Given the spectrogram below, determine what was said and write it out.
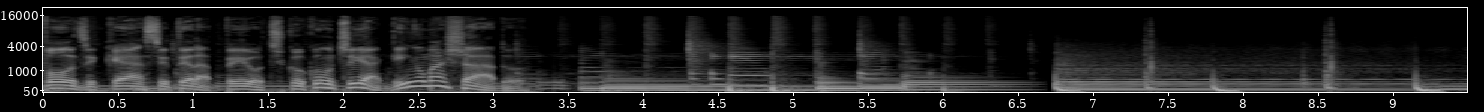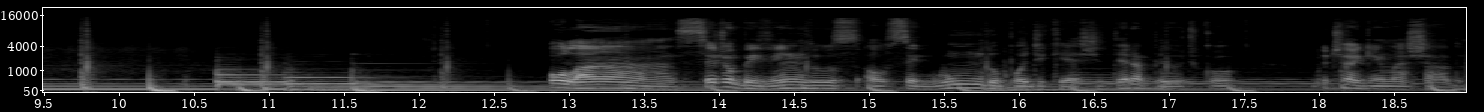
Podcast terapêutico com Tiaguinho Machado. Olá, sejam bem-vindos ao segundo podcast terapêutico do Tiaguinho Machado.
